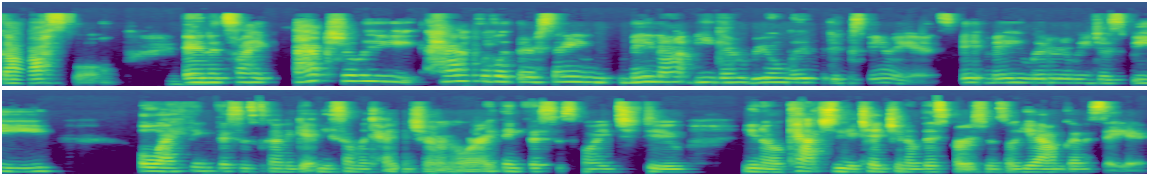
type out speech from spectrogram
gospel. Mm-hmm. And it's like actually half of what they're saying may not be their real lived experience. It may literally just be, oh, I think this is going to get me some attention, or I think this is going to, you know, catch the attention of this person. So yeah, I'm going to say it.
